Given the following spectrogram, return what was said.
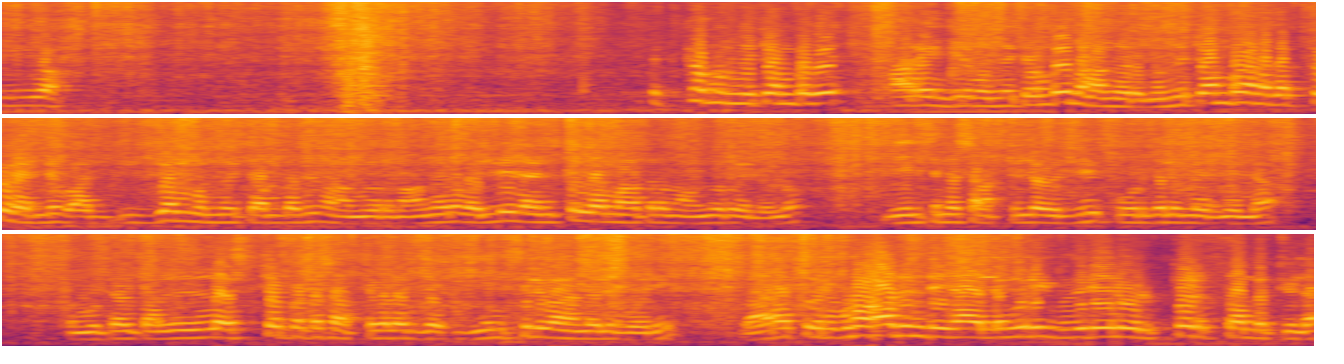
അയ്യോ. ഇതൊക്കെ മുന്നൂറ്റമ്പത് ആ റേഞ്ചിൽ മുന്നൂറ്റമ്പത് നാനൂറ് മുന്നൂറ്റമ്പതാണ് ഇതൊക്കെ വരുന്നത് അധികം മുന്നൂറ്റമ്പത് നാനൂറ് നാനൂറ് വലിയ ലെങ്ത്തുള്ള മാത്രം നാനൂറ് വരുള്ളൂ ജീൻസിന്റെ ഷർട്ടിൽ ഒരു കൂടുതലും വരുന്നില്ല. പെൺകുട്ടികൾക്ക് നല്ല ഇഷ്ടപ്പെട്ട ഷർട്ടുകൾ ജീൻസിൽ വേണമെങ്കിൽ പോരി. വേറെ ഒക്കെ ഒരുപാടുണ്ട്. ഞാൻ എല്ലാം കൂടി വീഡിയോയിൽ ഉൾപ്പെടുത്താൻ പറ്റില്ല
